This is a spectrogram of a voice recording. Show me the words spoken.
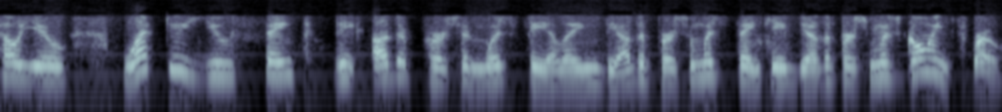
tell you what do you think the other person was feeling, the other person was thinking, the other person was going through.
